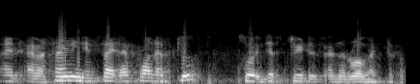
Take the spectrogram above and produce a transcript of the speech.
And I'm assigning inside F1, F2, so it just treats it as a row vector.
